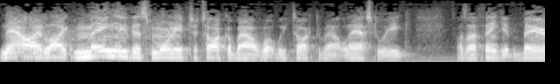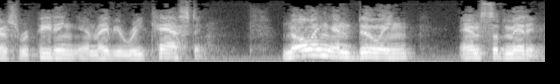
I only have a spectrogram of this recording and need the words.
Now, I'd like mainly this morning to talk about what we talked about last week, as I think it bears repeating and maybe recasting. Knowing and doing and submitting.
